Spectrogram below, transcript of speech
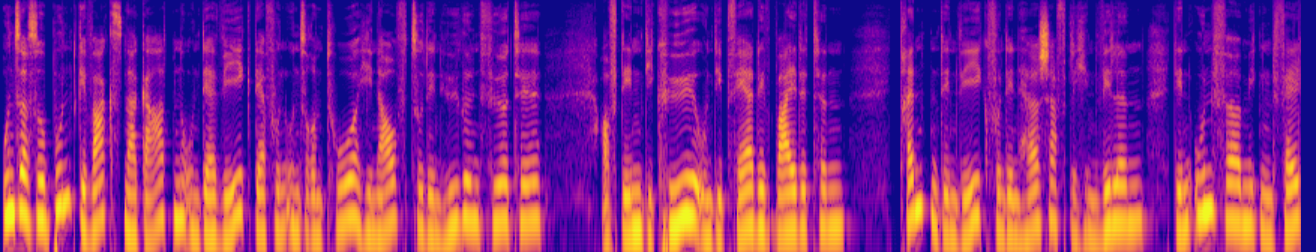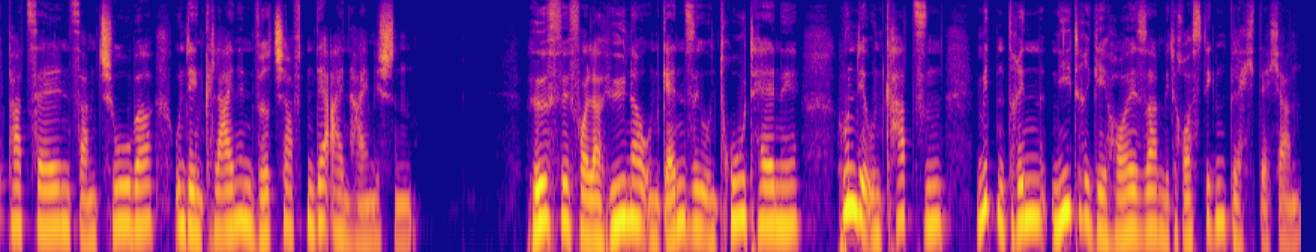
Unser so bunt gewachsener Garten und der Weg, der von unserem Tor hinauf zu den Hügeln führte, auf denen die Kühe und die Pferde weideten, trennten den Weg von den herrschaftlichen Villen, den unförmigen Feldparzellen samt Schober und den kleinen Wirtschaften der Einheimischen. Höfe voller Hühner und Gänse und Truthähne, Hunde und Katzen, mittendrin niedrige Häuser mit rostigen Blechdächern.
